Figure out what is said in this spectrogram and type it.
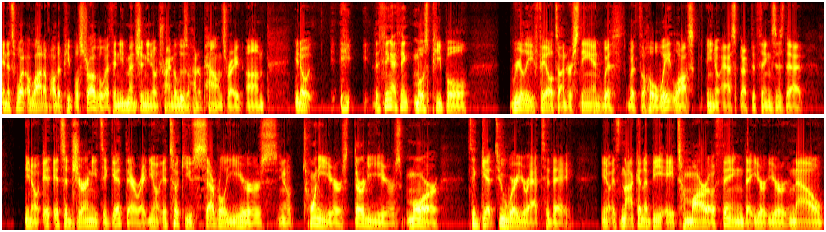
and it's what a lot of other people struggle with. And you mentioned, you know, trying to lose 100 pounds, right? Um, you know, he, the thing I think most people really fail to understand with with the whole weight loss, you know, aspect of things is that you know it, it's a journey to get there, right? You know, it took you several years, you know, 20 years, 30 years, more to get to where you're at today you know it's not going to be a tomorrow thing that you're you're now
